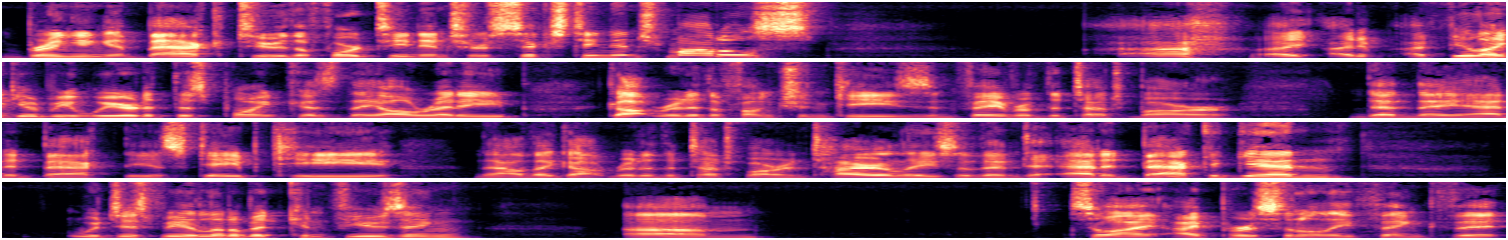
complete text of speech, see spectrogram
bringing it back to the 14 inch or 16 inch models, uh, I, I, I feel like it would be weird at this point because they already got rid of the function keys in favor of the touch bar then they added back the escape key. Now they got rid of the touch bar entirely. So then to add it back again would just be a little bit confusing. Um, so I, I personally think that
